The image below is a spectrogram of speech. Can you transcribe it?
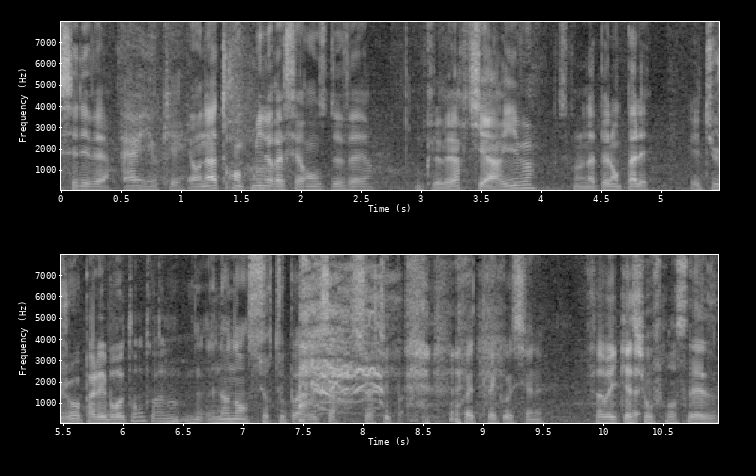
C'est des verres. Ah oui, ok. Et on a 30 000 références de verres. Donc le verre qui arrive, ce qu'on appelle en palais. Et tu joues au palais breton, toi, non? Non, non, surtout pas avec ça. surtout pas. faut être précautionneux. Fabrication française.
